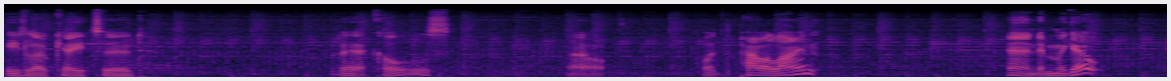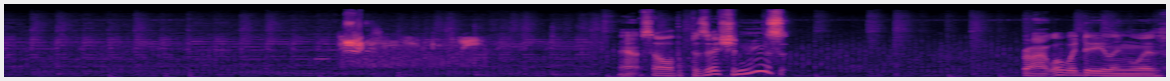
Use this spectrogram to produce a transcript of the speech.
He's located vehicles. Oh, avoid the power line. And in we go. Packs unload complete. That's all the positions. Right, what we're dealing with.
